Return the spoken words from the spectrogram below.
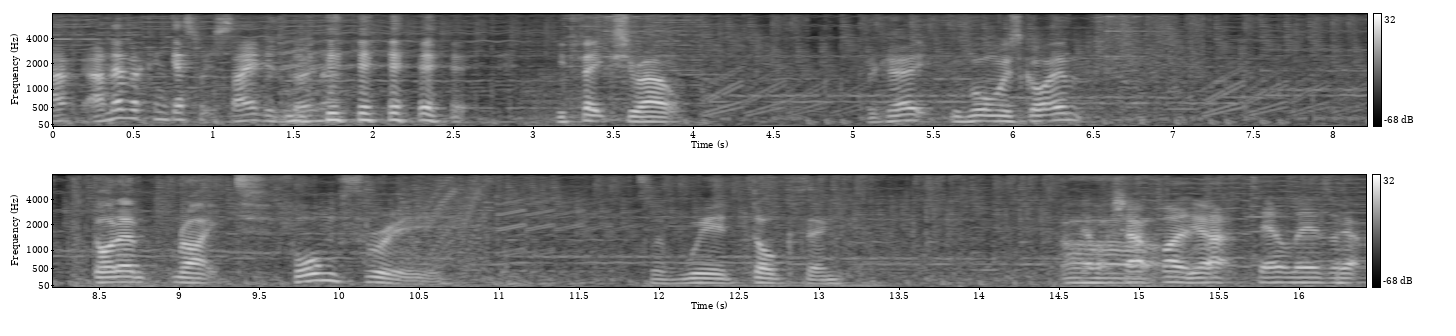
I, I never can guess which side is going he fakes you out. Okay, we've almost got him. Got him. Right. Form three. It's a weird dog thing. yeah, watch out for Oh, yeah. that tail laser. Yeah.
